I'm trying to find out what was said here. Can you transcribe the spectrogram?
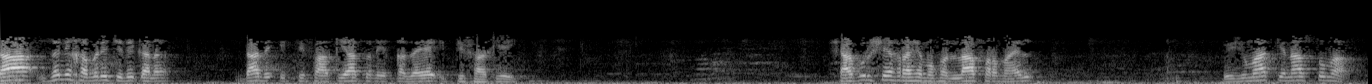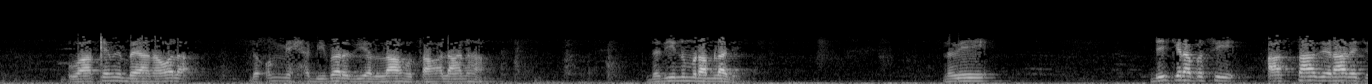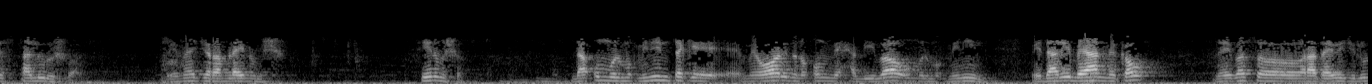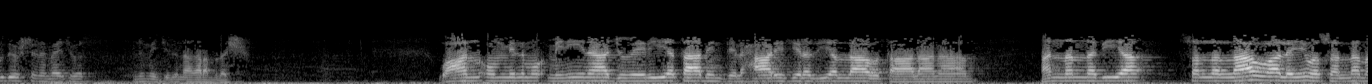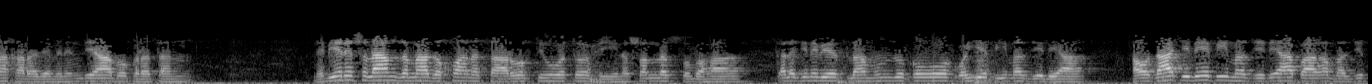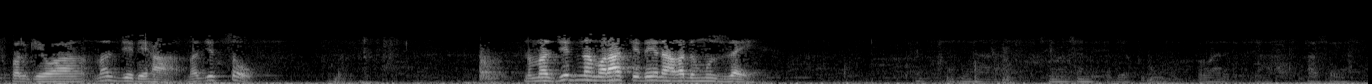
دا ځنې خبرې چې دی کنه دا د اتفاقیاتو نه قضایه اتفاقیه شاپور شیخ رحمه الله فرمایل په جمعات کې ناس تما واقع می بیانولا د ام حبیبه رضی الله تعالی عنها د دې نوم رملا دی نوې دې کې را پسې استاد را دې چې ستالور شو یمه چې رملای نوم شو سینم شو دا ام المؤمنین ته کې مې وارد نو ام حبیبه ام المؤمنین وی داغي بیان مې کو نه بس راته وی چې لور دې شنه مې چې بس نو مې چې نه غرم لش وعن ام المؤمنین جویریه بنت الحارث رضی الله تعالی عنها ان النبي صلى الله عليه وسلم خرج من انديا بكره نبی علیہ السلام زما د خوانه سار وخت وته حين صلى الصبح کله چې نبی اسلام منځ کو وهي په مسجد یا او دا چې دی په مسجد یا پاغه مسجد خپل کې وا مسجد ها مسجد سو نو مسجد نه مراد چې دی ناغه د مزه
